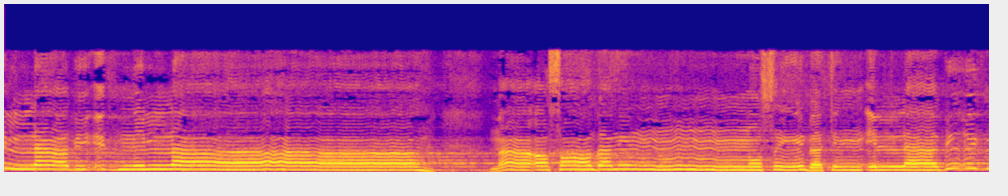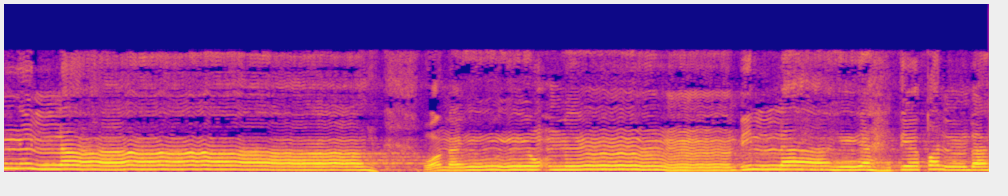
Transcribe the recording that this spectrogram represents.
إلا بإذن الله ما أصاب من مصيبة إلا بإذن الله ومن يؤمن بالله يهد قلبه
